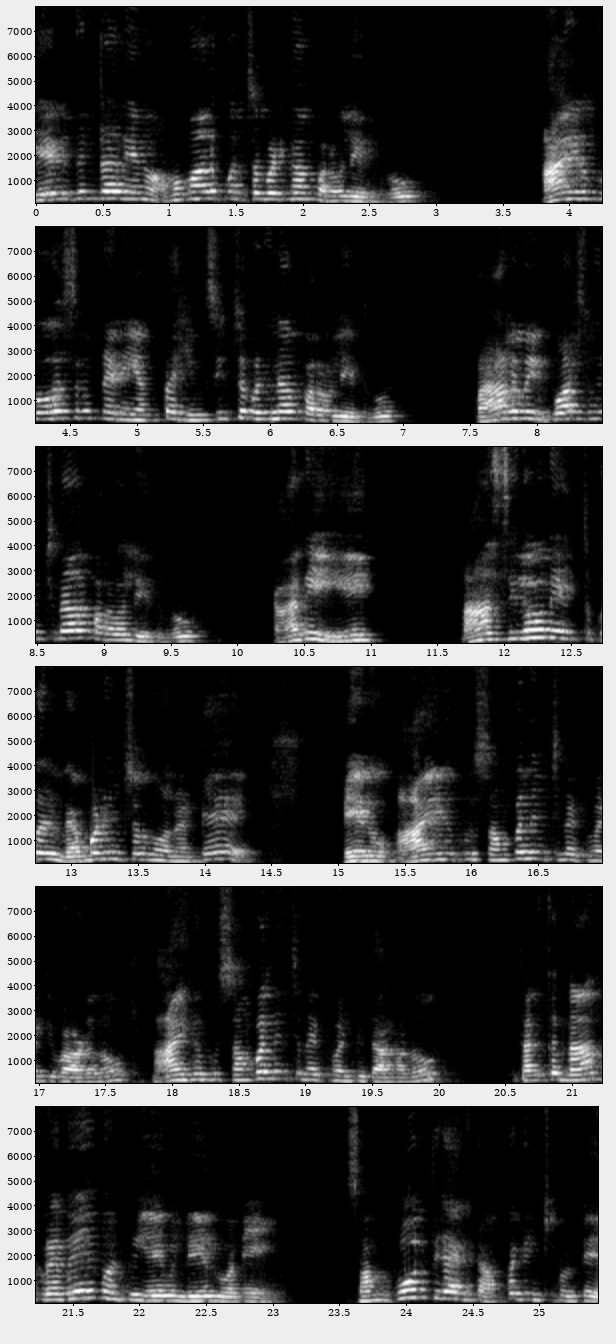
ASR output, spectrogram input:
ఏ విధంగా నేను అవమానపరచబడినా పర్వాలేదు ఆయన కోసం నేను ఎంత హింసించబడినా పర్వాలేదు ప్రాణం ఇవ్వాల్సి వచ్చినా పర్వాలేదు కానీ నా శిలువను ఎత్తుకొని వెంబడించను అని అంటే నేను ఆయనకు సంబంధించినటువంటి వాడను ఆయనకు సంబంధించినటువంటి దానను కనుక నా ప్రమేయం అంటూ ఏమి లేదు అని సంపూర్తిగా ఆయనకు అప్పగించుకుంటే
